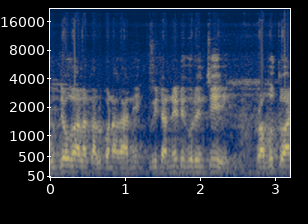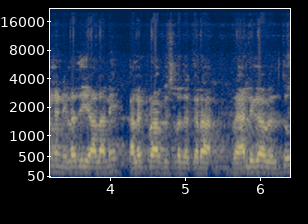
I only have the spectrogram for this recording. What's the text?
ఉద్యోగాల కల్పన కానీ వీటన్నిటి గురించి ప్రభుత్వాన్ని నిలదీయాలని కలెక్టర్ ఆఫీసుల దగ్గర ర్యాలీగా వెళ్తూ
